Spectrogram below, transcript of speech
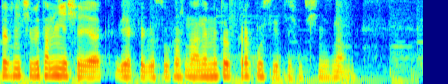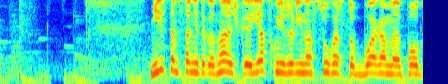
pewnie ciebie tam niesie, jak, jak tego słuchasz, no ale my to krakusy jesteśmy, to się nie znamy. Nie jestem w stanie tego znaleźć. Jacku, jeżeli nas słuchasz, to błagam, pod,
